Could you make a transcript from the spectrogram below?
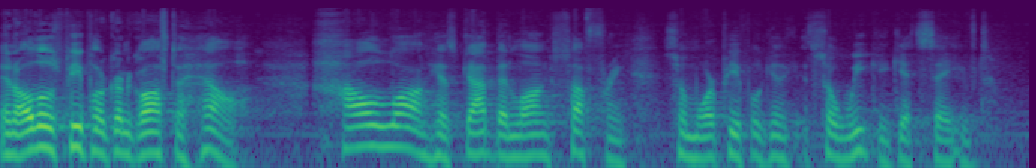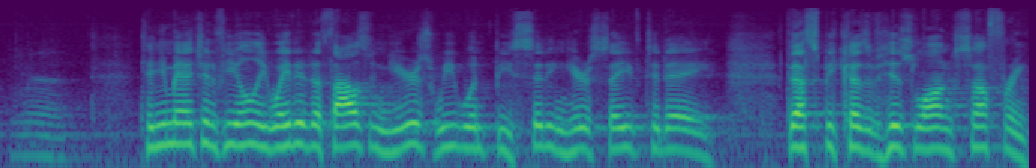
and all those people are going to go off to hell. How long has God been long suffering so more people get, so we could get saved? Can you imagine if He only waited a thousand years, we wouldn't be sitting here saved today. That's because of His long suffering,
